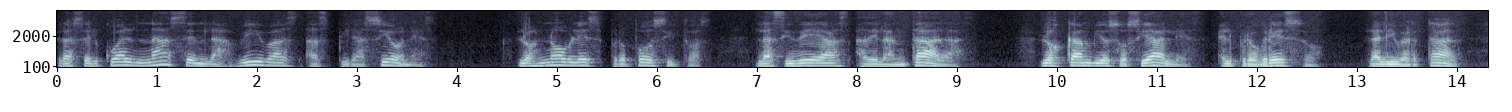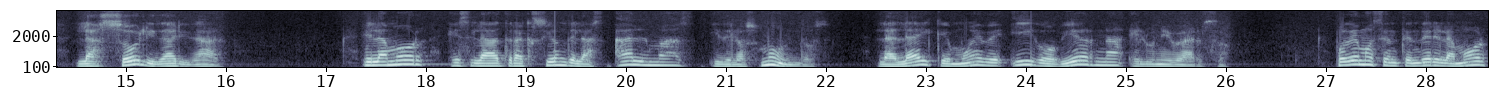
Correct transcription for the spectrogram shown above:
tras el cual nacen las vivas aspiraciones, los nobles propósitos, las ideas adelantadas, los cambios sociales, el progreso, la libertad, la solidaridad. El amor es la atracción de las almas y de los mundos, la ley que mueve y gobierna el universo. Podemos entender el amor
